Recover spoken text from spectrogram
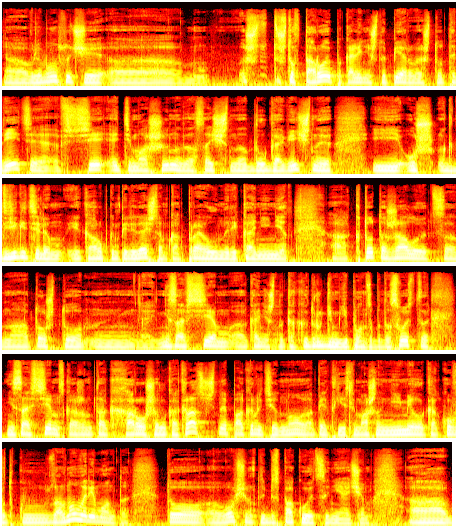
А, в любом случае, а, что второе поколение, что первое, что третье, все эти машины достаточно долговечные, и уж к двигателям и коробкам передач там, как правило, нареканий нет. А, Кто-то жалуется на то, что не совсем, э, конечно, как и другим японцам это свойство, не совсем, скажем так, хорошее лакокрасочное покрытие, но, опять-таки, если машина не имела какого-то кузовного ремонта, то, э, в общем-то, беспокоиться не о чем. А,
